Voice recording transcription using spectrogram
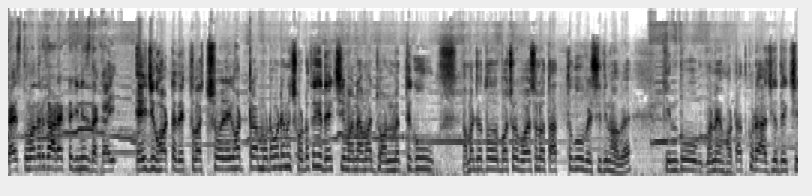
গাইজ তোমাদেরকে আর একটা জিনিস দেখাই। এই যে ঘরটা দেখতে পাচ্ছ, এই ঘরটা মোটামুটি আমি ছোট থেকে দেখছি মানে আমার জন্মের থেকেও, আমার যত বছর বয়স হলো, তার থেকেও বেশি দিন হবে। কিন্তু মানে হঠাৎ করে আজকে দেখছি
